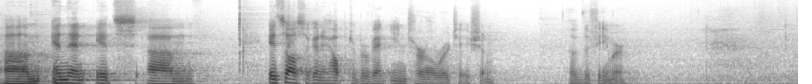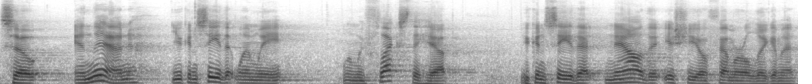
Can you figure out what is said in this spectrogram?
Um, and then it's, um, it's also going to help to prevent internal rotation of the femur. So, and then you can see that when we, when we flex the hip, you can see that now the ischiofemoral ligament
